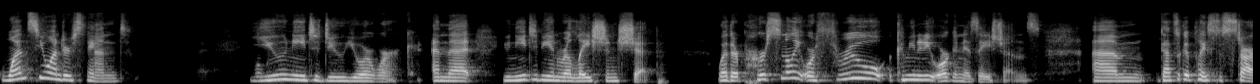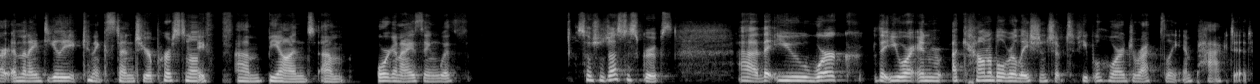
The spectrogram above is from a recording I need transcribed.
once you understand that you need to do your work and that you need to be in relationship whether personally or through community organizations um, that's a good place to start. And then ideally it can extend to your personal life um, beyond um, organizing with social justice groups uh, that you work that you are in accountable relationship to people who are directly impacted.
